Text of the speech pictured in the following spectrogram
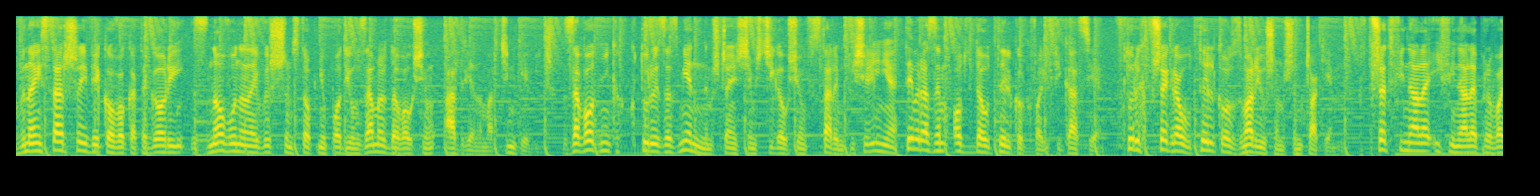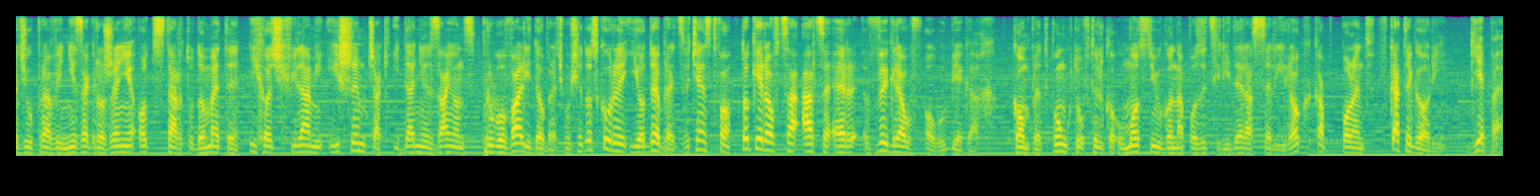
W najstarszej wiekowo kategorii znowu na najwyższym stopniu podium zameldował się Adrian Marcinkiewicz. Zawodnik, który ze zmiennym szczęściem ścigał się w Starym Kisielinie, tym razem oddał tylko kwalifikacje, w których przegrał tylko z Mariuszem Szymczakiem. Przedfinale i finale prowadził prawie niezagrożenie od startu do mety i choć chwilami i Szymczak i Daniel Zając próbowali dobrać mu się do skóry i odebrać zwycięstwo, to kierowca ACR wygrał w obu biegach. Komplet punktów tylko umocnił go na pozycji lidera serii Rock Cup Poland w kategorii GP.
